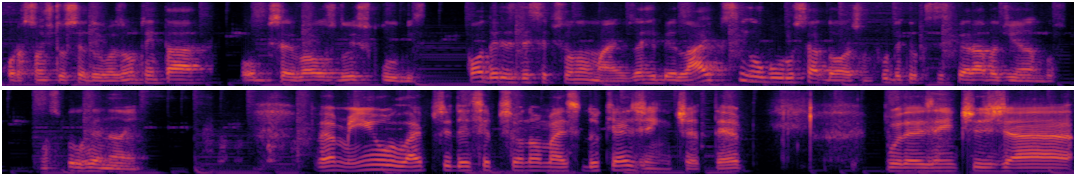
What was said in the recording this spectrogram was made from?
coração de torcedor, mas vamos tentar observar os dois clubes. Qual deles decepcionou mais, o RB Leipzig ou o Borussia Dortmund? Tudo aquilo que se esperava de ambos. Vamos pelo Renan. Para mim, o Leipzig decepcionou mais do que a gente, até por a gente já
